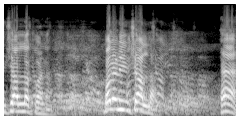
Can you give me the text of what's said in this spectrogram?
ইনশাআল্লাহ কয় না বলেন ইনশাআল্লাহ হ্যাঁ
